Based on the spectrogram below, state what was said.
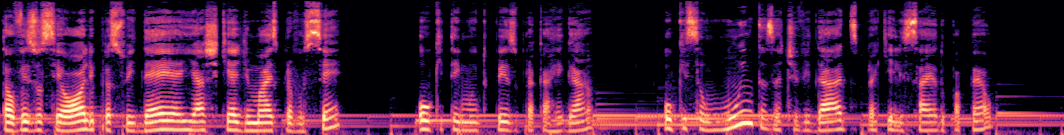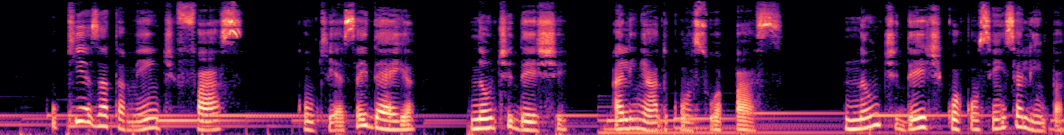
Talvez você olhe para sua ideia e ache que é demais para você? Ou que tem muito peso para carregar? Ou que são muitas atividades para que ele saia do papel? O que exatamente faz com que essa ideia não te deixe alinhado com a sua paz, não te deixe com a consciência limpa.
